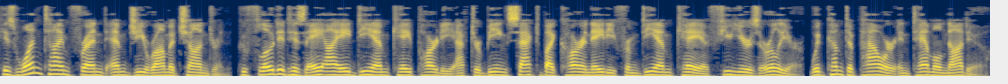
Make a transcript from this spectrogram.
His one-time friend M. G. Ramachandran, who floated his AIADMK party after being sacked by Karunanidhi from DMK a few years earlier, would come to power in Tamil Nadu.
